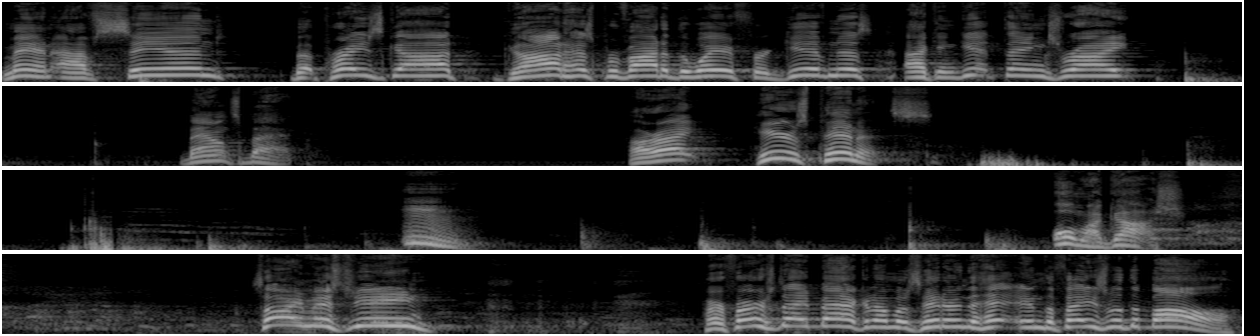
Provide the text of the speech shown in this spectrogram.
man, I've sinned, but praise God, God has provided the way of forgiveness. I can get things right. Bounce back. All right, here's penance. Mm. Oh my gosh. Sorry, Miss Jean. Her first day back, and I almost hit her in the, in the face with the ball.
